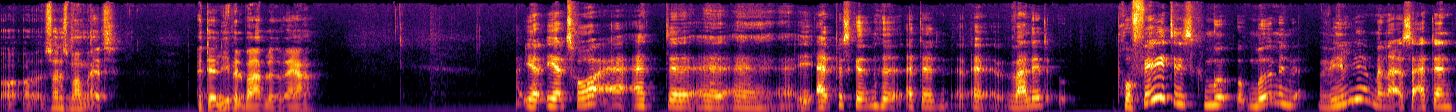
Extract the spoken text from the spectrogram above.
og, og så er det som om, at, at det alligevel bare er blevet værre. Jeg, jeg tror, at øh, øh, i al beskedenhed, at den øh, var lidt profetisk mod, mod min vilje, men altså, at den,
